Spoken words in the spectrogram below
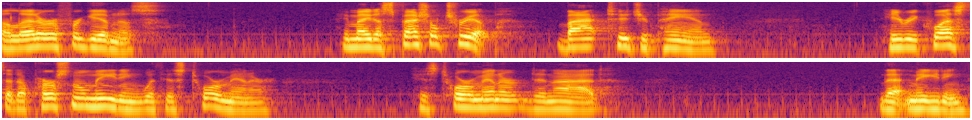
a letter of forgiveness. He made a special trip back to Japan. He requested a personal meeting with his tormentor. His tormentor denied that meeting.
